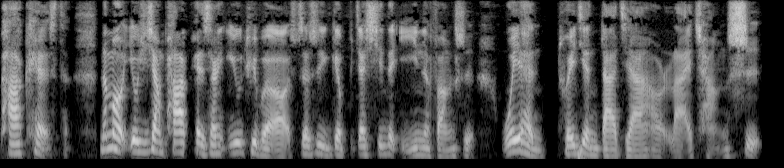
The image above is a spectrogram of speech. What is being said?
，Podcast。那么，尤其像 Podcast，像 YouTube 啊，这是一个比较新的语音的方式，我也很推荐大家啊来尝试。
